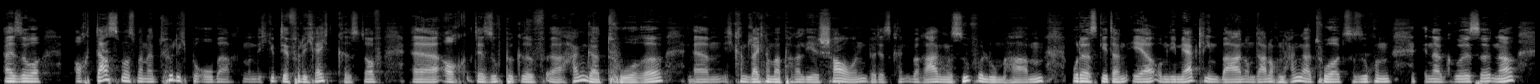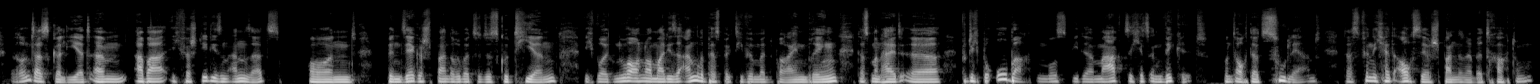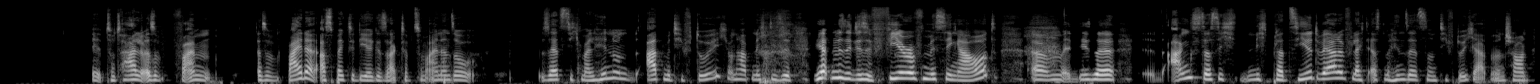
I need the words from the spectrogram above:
Also auch das muss man natürlich beobachten und ich gebe dir völlig recht, Christoph. Äh, auch der Suchbegriff äh, Hangartore. Ähm, ich kann gleich nochmal parallel schauen, wird jetzt kein überragendes Suchvolumen haben. Oder es geht dann eher um die Märklinbahn, um da noch ein Hangartor zu suchen in der Größe, ne, runterskaliert. Ähm, aber ich verstehe diesen Ansatz und bin sehr gespannt darüber zu diskutieren. Ich wollte nur auch nochmal diese andere Perspektive mit reinbringen, dass man halt äh, wirklich beobachten muss, wie der Markt sich jetzt entwickelt und auch dazulernt. Das finde ich halt auch sehr spannend in der Betrachtung. Total, also vor allem, also beide Aspekte, die ihr gesagt habt. Zum einen so, setz dich mal hin und atme tief durch und hab nicht diese, wie hatten wir sie, diese Fear of Missing Out, ähm, diese Angst, dass ich nicht platziert werde, vielleicht erstmal hinsetzen und tief durchatmen und schauen,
